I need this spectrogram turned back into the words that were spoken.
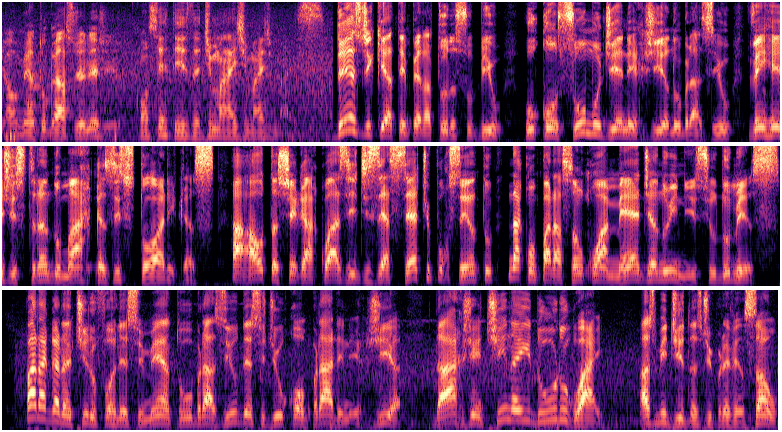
E aumenta o gasto de energia. Com certeza, demais, demais, demais. Desde que a temperatura subiu, o consumo de energia no Brasil vem registrando marcas históricas. A alta chega a quase 17% na comparação com a média no início do mês. Para garantir o fornecimento, o Brasil decidiu comprar energia da Argentina e do Uruguai. As medidas de prevenção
